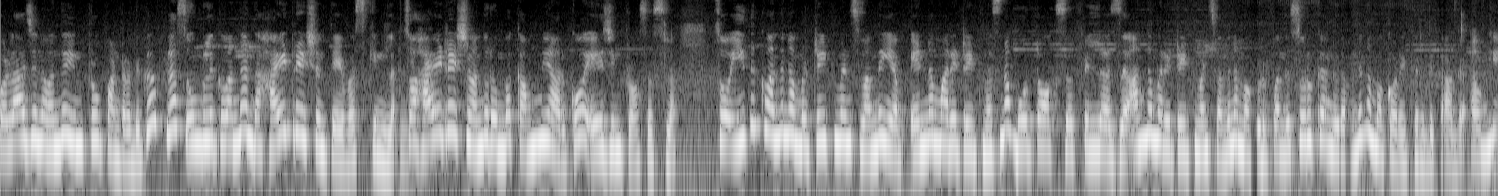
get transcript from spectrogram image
கொலாஜனை வந்து இம்ப்ரூவ் பண்ணுறதுக்கு ப்ளஸ் உங்களுக்கு வந்து அந்த ஹைட்ரேஷன் தேவை ஸ்கின்ல ஸோ ஹைட்ரேஷன் வந்து ரொம்ப கம்மியாக இருக்கும் ஏஜிங் ப்ராசஸில் ஸோ இதுக்கு வந்து நம்ம ட்ரீட்மெண்ட்ஸ் வந்து என்ன மாதிரி ட்ரீட்மெண்ட்ஸ்னா போட்டாக்ஸ் ஃபில்லர்ஸ் அந்த மாதிரி ட்ரீட்மெண்ட்ஸ் வந்து நம்ம கொடுப்போம். அந்த சுருக்கங்களை வந்து நம்ம குறைக்கிறதுக்காக. ஓகே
